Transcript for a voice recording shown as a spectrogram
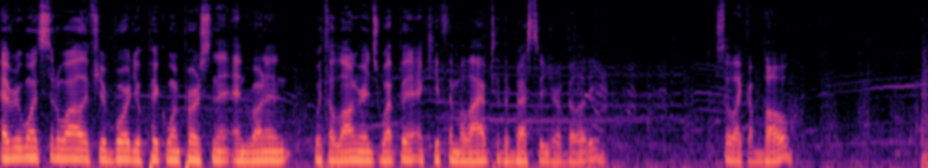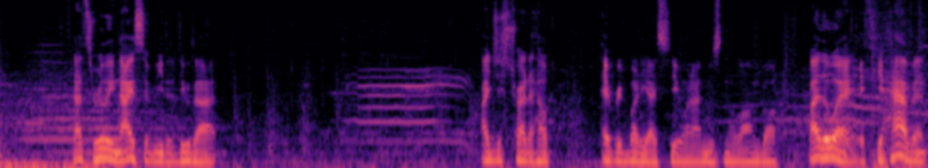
Every once in a while, if you're bored, you'll pick one person and run in with a long range weapon and keep them alive to the best of your ability. So like a bow. That's really nice of you to do that. I just try to help everybody I see when I'm using the longbow. By the way, if you haven't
